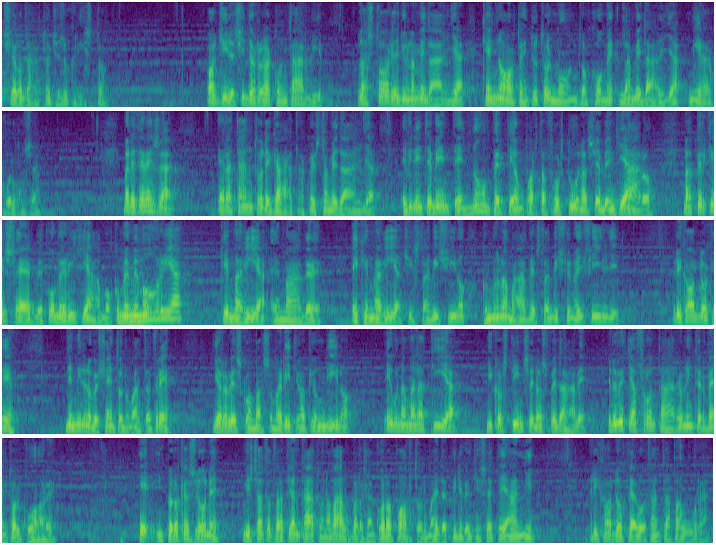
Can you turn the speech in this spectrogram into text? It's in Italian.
sia lodato Gesù Cristo. Oggi desidero raccontarvi la storia di una medaglia che è nota in tutto il mondo come la medaglia miracolosa. Maria Teresa era tanto legata a questa medaglia, evidentemente non perché è un portafortuna, sia ben chiaro, ma perché serve come richiamo, come memoria che Maria è madre e che Maria ci sta vicino come una madre sta vicino ai figli. Ricordo che nel 1993 io ero vescovo a Massa Marittima a Piombino e una malattia mi costrinse in ospedale e dovetti affrontare un intervento al cuore. E in quell'occasione mi è stata trapiantata una valvola che ancora porto ormai da più di 27 anni. Ricordo che avevo tanta paura.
